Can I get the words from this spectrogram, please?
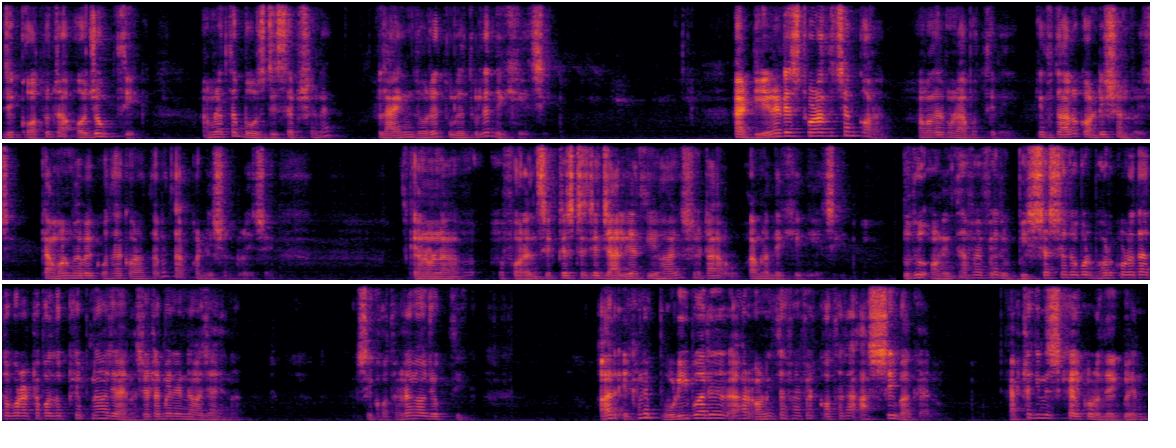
যে কতটা অযৌক্তিক, আমরা তা বোস ডিসেপশনে লাইন ধরে তুলে তুলে দেখিয়েছি। হ্যাঁ ডিএনএ টেস্ট করাতে চান, করান, আমাদের কোনো আপত্তি নেই। কিন্তু তারও কন্ডিশন রয়েছে। কেমনভাবে কোথায় করাতে হবে তার কন্ডিশন রয়েছে। কেননা ফরেন্সিক টেস্টে যে জালিয়াতি হয় সেটা আমরা দেখিয়ে দিয়েছি। শুধু অনিতা ফাইফের বিশ্বাসের উপর ভর করে এত বড় একটা পদক্ষেপ নেওয়া যায় না, সেটা মেনে নেওয়া যায় না। সে কথাটাই অযৌক্তিক। আর এখানে পরিবারের আর অনিতা ফাইফের কথাটা আসছেই বা কেন? একটা জিনিস খেয়াল করে দেখবেন,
